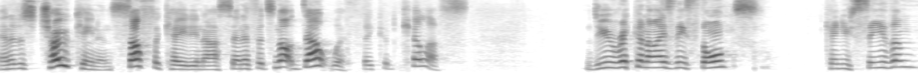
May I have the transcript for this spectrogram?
And it is choking and suffocating us. And if it's not dealt with, they could kill us. Do you recognize these thorns? Can you see them?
